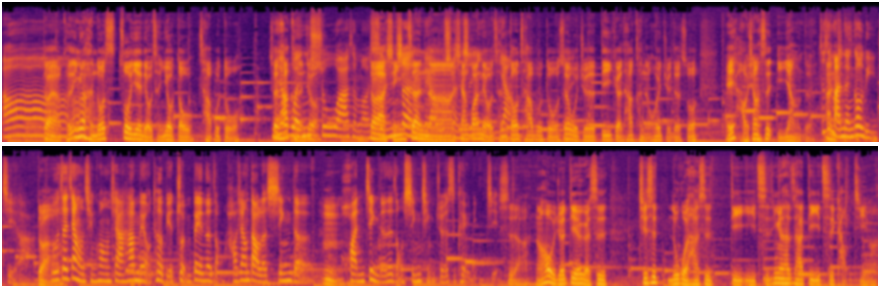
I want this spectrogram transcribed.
哦。对啊，可是因为很多作业流程又都差不多。所以他可能就文书啊什么，对啊，行政啊相关流程都差不多，所以我觉得第一个他可能会觉得说，哎，好像是一样的，这是蛮能够理解啊。对啊，如果在这样的情况下，他没有特别准备那种，好像到了新的嗯环境的那种心情，觉得是可以理解。是啊，然后我觉得第二个是，其实如果他是第一次，因为他是他第一次考绩嘛，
